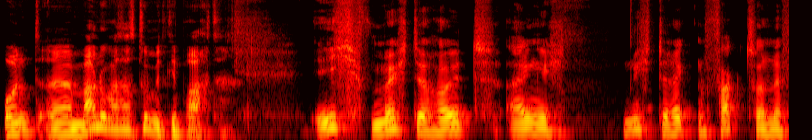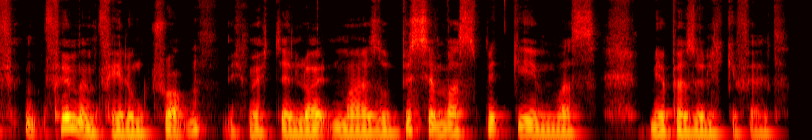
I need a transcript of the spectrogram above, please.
Und äh, Manu, was hast du mitgebracht? Ich möchte heute eigentlich nicht direkt einen Fakt, sondern eine Film Filmempfehlung droppen. Ich möchte den Leuten mal so ein bisschen was mitgeben, was mir persönlich gefällt.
